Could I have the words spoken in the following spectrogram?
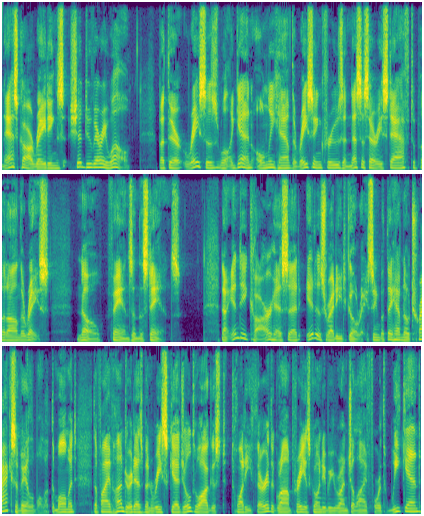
NASCAR ratings should do very well, but their races will again only have the racing crews and necessary staff to put on the race. No fans in the stands. Now, IndyCar has said it is ready to go racing, but they have no tracks available at the moment. The 500 has been rescheduled to August 23rd. The Grand Prix is going to be run July 4th weekend.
